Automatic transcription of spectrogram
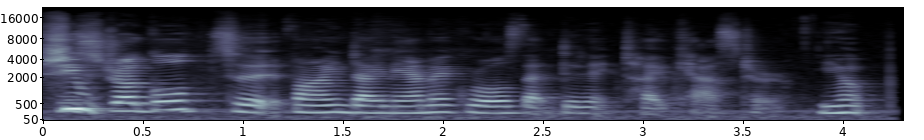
She she. struggled to find dynamic roles that didn't typecast her. Yep.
